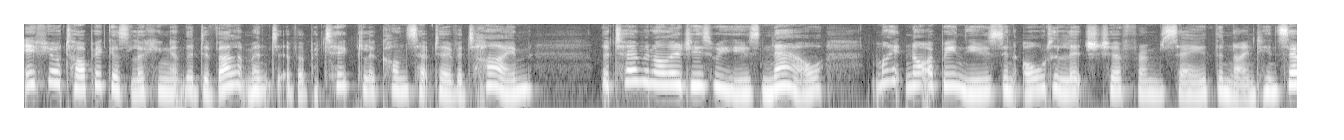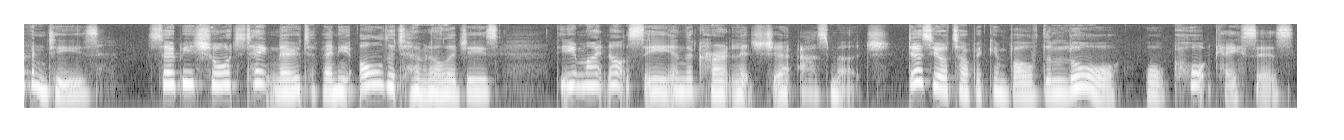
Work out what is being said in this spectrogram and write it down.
If your topic is looking at the development of a particular concept over time, the terminologies we use now might not have been used in older literature from, say, the 1970s so be sure to take note of any older terminologies that you might not see in the current literature as much. Does your topic involve the law or court cases?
